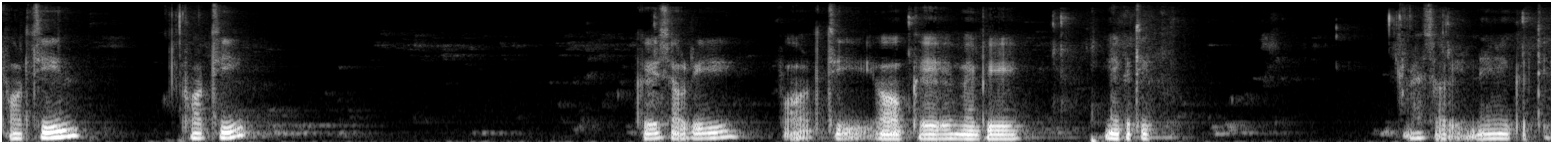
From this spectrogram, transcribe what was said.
14 40 okay sorry 40 okay maybe negative. Ah, sorry negative.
